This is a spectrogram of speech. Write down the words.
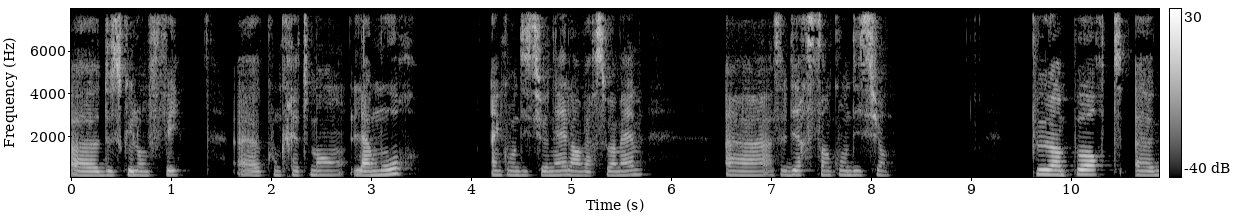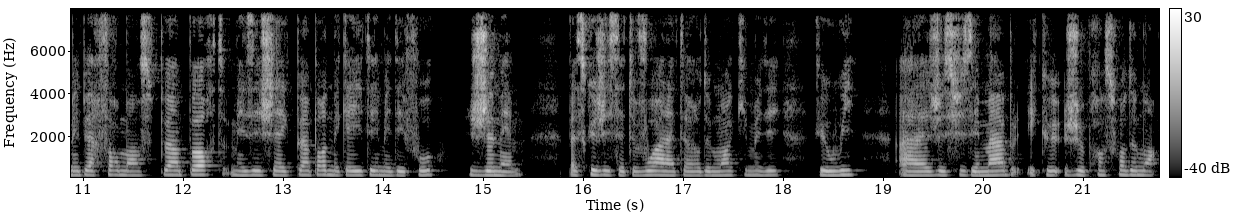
euh, de ce que l'on fait. Euh, concrètement, l'amour inconditionnel envers soi-même, euh, ça veut dire sans condition. Peu importe mes performances, peu importe mes échecs, peu importe mes qualités et mes défauts, je m'aime parce que j'ai cette voix à l'intérieur de moi qui me dit que oui, euh, je suis aimable et que je prends soin de moi.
